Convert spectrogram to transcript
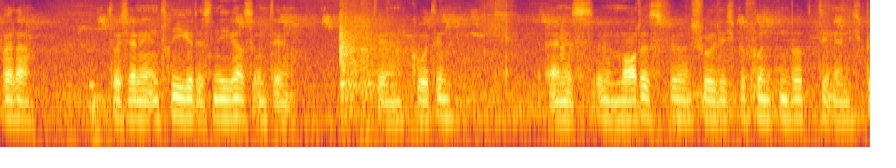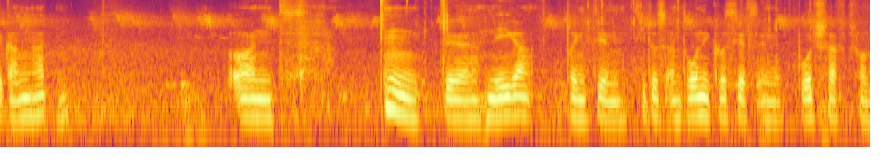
weil er durch eine Intrige des Negers und der, der Gotin eines äh, Mordes für schuldig befunden wird, den er nicht begangen hat. Und der Neger bringt dem Titus Andronicus jetzt eine Botschaft vom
